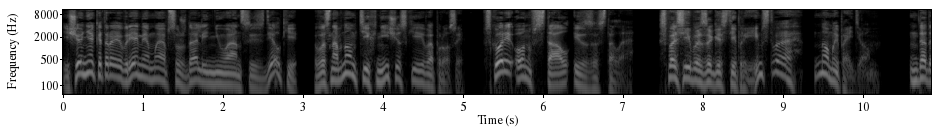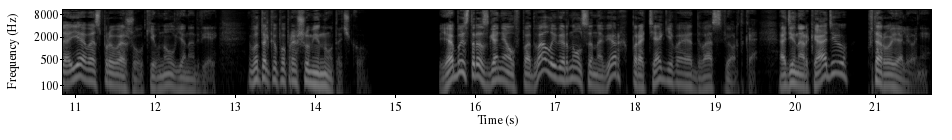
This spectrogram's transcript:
Еще некоторое время мы обсуждали нюансы сделки, в основном технические вопросы. Вскоре он встал из-за стола. «Спасибо за гостеприимство, но мы пойдем». «Да-да, я вас провожу», — кивнул я на дверь. «Вот только попрошу минуточку». Я быстро сгонял в подвал и вернулся наверх, протягивая два свертка. Один Аркадию, второй Алене.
